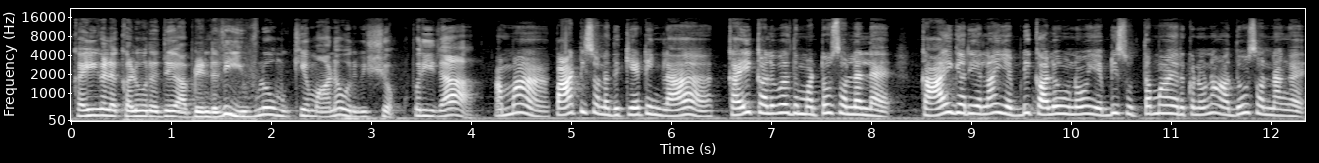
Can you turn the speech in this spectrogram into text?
கைகளை கழுவுறது அப்படின்றது இவ்வளோ முக்கியமான ஒரு விஷயம். புரியுதா? அம்மா பாட்டி சொன்னது கேட்டிங்களா? கை கழுவுறது மட்டும் சொல்லல. காய்கறியெல்லாம் எப்படி கழுவணும் எப்படி சுத்தமா இருக்கணும்னு அதுவும் சொன்னாங்க.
